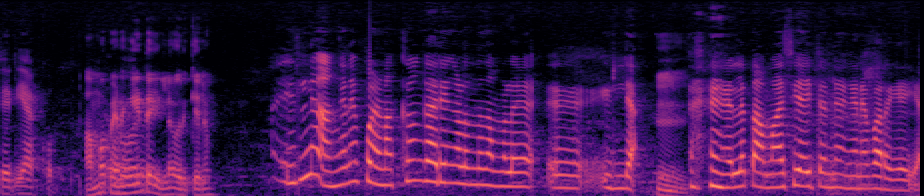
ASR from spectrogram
ശരിയാക്കും. അമ്മ പിണങ്ങിയിട്ടേ ഇല്ല ഒരിക്കലും? ഇല്ല അങ്ങനെ പിണക്കം കാര്യങ്ങളൊന്നും നമ്മൾ ഏഹ്, ഇല്ല. എല്ലാം തമാശയായിട്ട് തന്നെ അങ്ങനെ പറയുക.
